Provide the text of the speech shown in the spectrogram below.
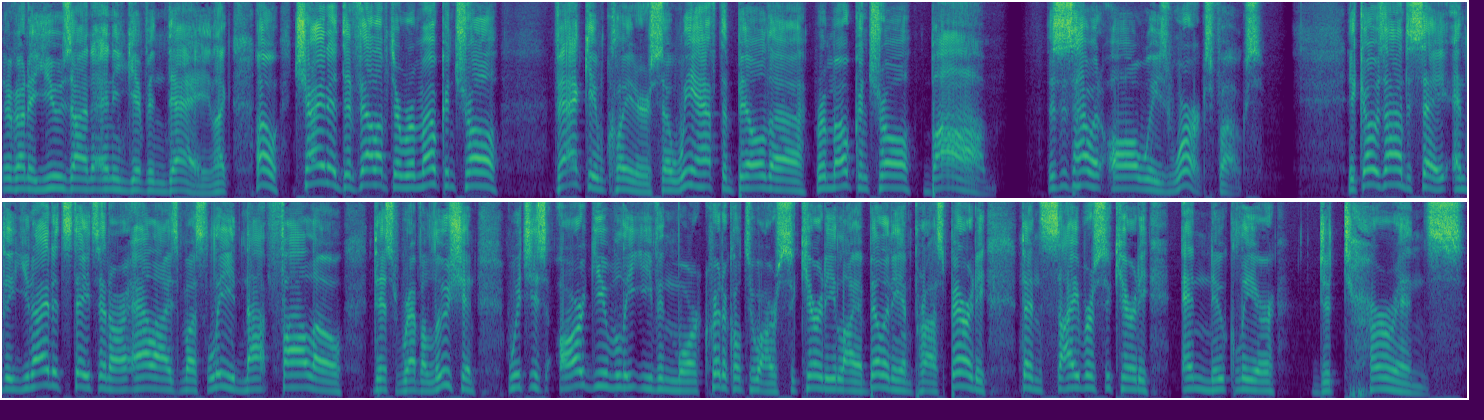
they're going to use on any given day. Like, oh, China developed a remote control vacuum cleaner, so we have to build a remote control bomb. This is how it always works, folks. It goes on to say, and the United States and our allies must lead, not follow this revolution, which is arguably even more critical to our security, liability, and prosperity than cybersecurity and nuclear deterrence.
